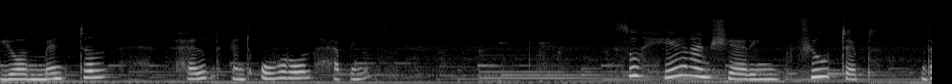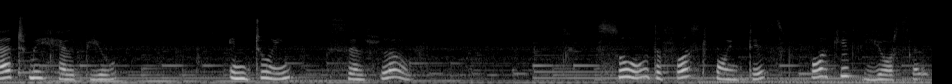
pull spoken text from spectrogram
your mental health and overall happiness. So here I'm sharing few tips that may help you in doing self-love. So the first point is forgive yourself.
